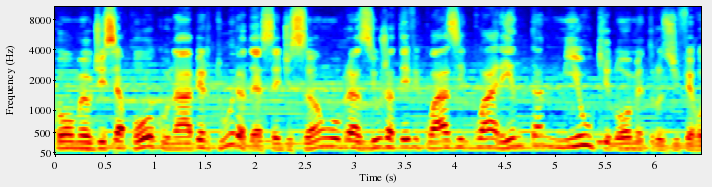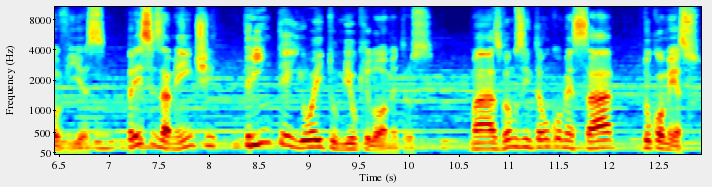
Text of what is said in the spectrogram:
Como eu disse há pouco, na abertura dessa edição, o Brasil já teve quase 40 mil quilômetros de ferrovias. Precisamente 38 mil quilômetros. Mas vamos então começar do começo.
